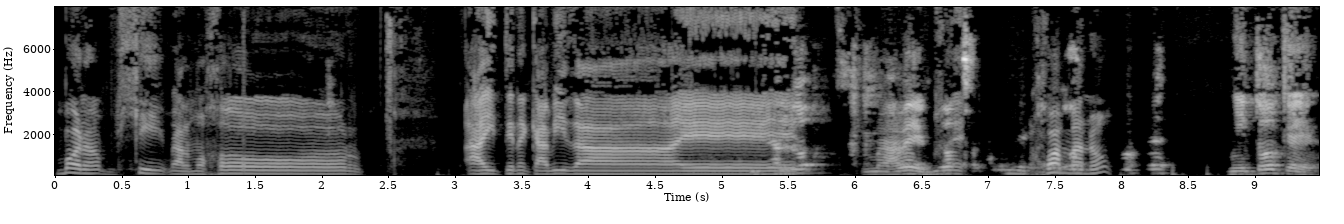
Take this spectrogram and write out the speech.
Bueno, sí, a lo mejor ahí tiene cabida. Eh, a ver, yo- eh, Juanma, ¿no? Mi toque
